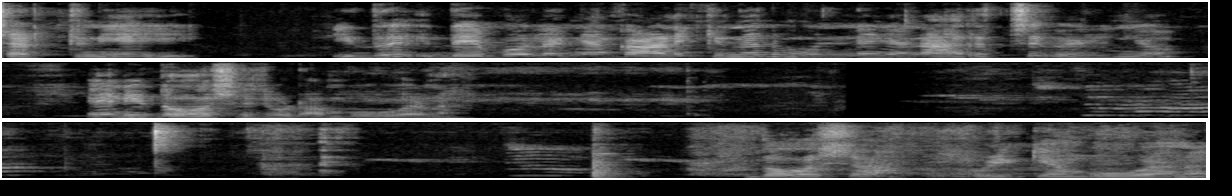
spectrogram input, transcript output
ചട്നിയായി. ഇത് ഇതേപോലെ ഞാൻ കാണിക്കുന്നതിന് മുന്നേ ഞാൻ അരച്ച് കഴിഞ്ഞു. ഇനി ദോശ ചൂടാൻ പോവുകയാണ്. ദോശ ഒഴിക്കാൻ പോവുകയാണ്.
